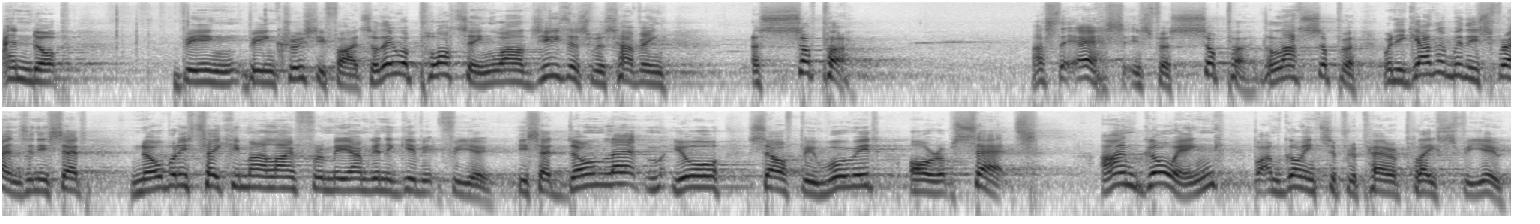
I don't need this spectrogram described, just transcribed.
end up being, being crucified. So they were plotting while Jesus was having a supper. That's the S, is for supper, the Last Supper. When he gathered with his friends and he said, Nobody's taking my life from me, I'm going to give it for you. He said, Don't let yourself be worried or upset. I'm going, but I'm going to prepare a place for you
